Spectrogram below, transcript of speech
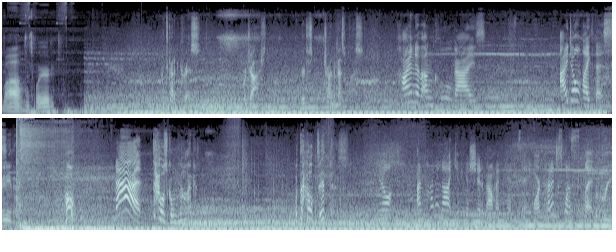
Wow, that's weird. It's gotta be Chris. Or Josh. They're just trying to mess with us. kind of uncool, guys. I don't like this. Me neither. Oh! Matt! What the hell's going on? What the hell did this? You know, I'm kind of not giving a shit about my panties anymore. I Kind of just want to split. Agreed.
